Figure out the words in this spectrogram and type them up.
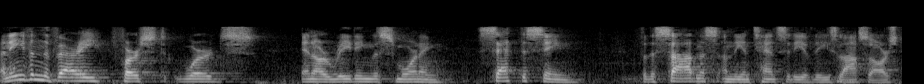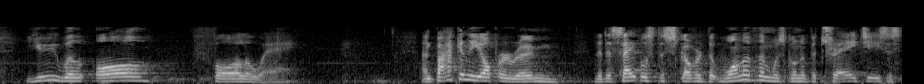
And even the very first words in our reading this morning set the scene for the sadness and the intensity of these last hours. You will all fall away. And back in the upper room, the disciples discovered that one of them was going to betray Jesus,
